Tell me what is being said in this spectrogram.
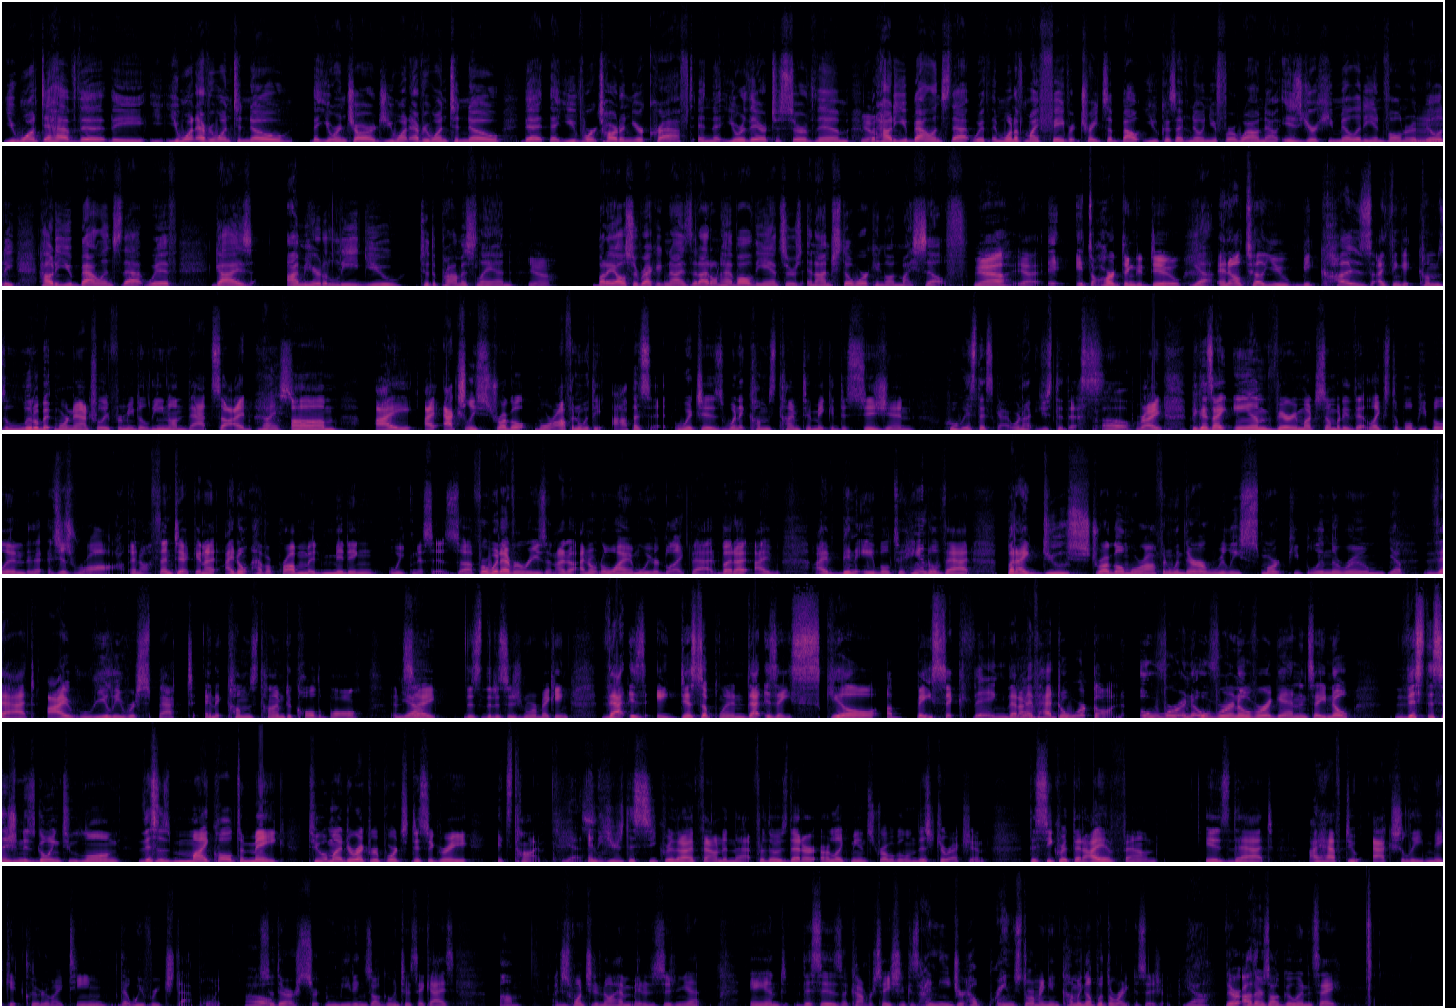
you want to have the the you want everyone to know that you're in charge. You want everyone to know that that you've worked hard on your craft and that you're there to serve them. Yeah. But how do you balance that with? And one of my favorite traits about you, because I've known you for a while now, is your humility and vulnerability. Mm. How do you balance that with, guys? I'm here to lead you to the promised land Yeah. But I also recognize that I don't have all the answers and I'm still working on myself. Yeah, yeah. It, it's a hard thing to do. Yeah. And I'll tell you, because I think it comes a little bit more naturally for me to lean on that side. Nice. Um, I I actually struggle more often with the opposite, which is when it comes time to make a decision. Who is this guy? We're not used to this. Oh. Right? Because I am very much somebody that likes to pull people in. It's just raw and authentic. And I, I don't have a problem admitting weaknesses uh, for whatever reason. I don't, I don't know why I'm weird like that, but I, I've, I've been able to handle that. But I do struggle more often when there are really smart people in the room Yep. that I really respect and it comes time to call the ball and Yeah. say, this is the decision we're making. That is a discipline. That is a skill, a basic thing that I've had to work on over and over and over again and say, nope, this decision is going too long. This is my call to make. Two of my direct reports disagree. It's time. Yes. And here's the secret that I've found in that for those that are, are like me and struggle in this direction. The secret that I have found is that I have to actually make it clear to my team that we've reached that point. Oh. So there are certain meetings I'll go into and say, guys, um, I just want you to know I haven't made a decision yet. And this is a conversation because I need your help brainstorming and coming up with the right decision. Yeah. There are others I'll go in and say,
